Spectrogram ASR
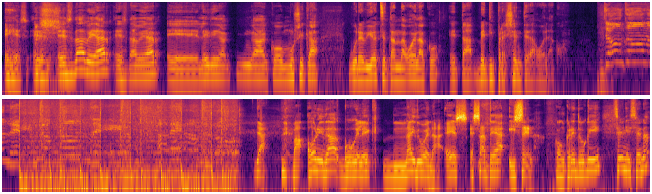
ez, ez, ez da behar, ez da behar eh, Lady Gagako musika gure bihotzetan dagoelako eta beti presente dagoelako. Ja, Ba, hori da Googleek nahi duena, ez esatea izena. Konkretuki, zein izena?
